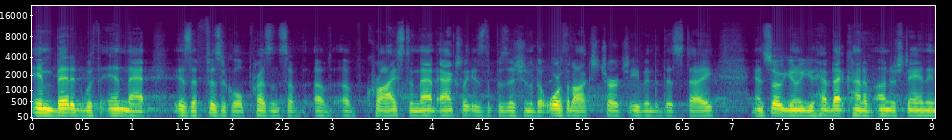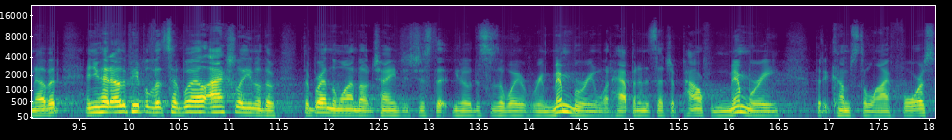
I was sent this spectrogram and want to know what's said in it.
embedded within that is a physical presence of, of, of Christ, and that actually is the position of the Orthodox Church even to this day. And so, you know, you have that kind of understanding of it. And you had other people that said, well, actually, you know, the, the bread and the wine don't change. It's just that, you know, this is a way of remembering what happened, and it's such a powerful memory that it comes to life for us.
